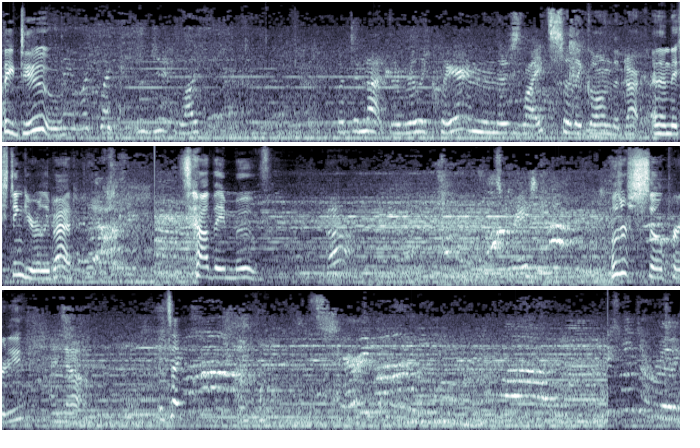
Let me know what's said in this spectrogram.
They do. They look like legit lightning. But they're not. They're really clear, and then there's lights, so they go in the dark. And then they sting you really bad. Yeah. It's how they move. Oh. It's crazy. Those are so pretty. I know. It's like scary. These ones are really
